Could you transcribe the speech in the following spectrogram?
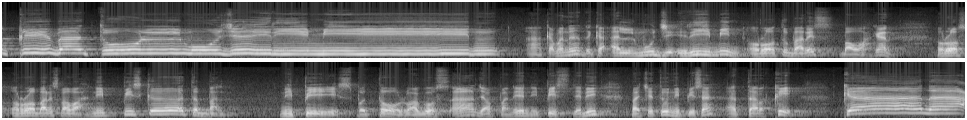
aqibatul mujrimin. Ha, kat mana? Dekat al-mujrimin. Ra tu baris bawah kan? Ra, ra baris bawah. Nipis ke tebal? Nipis. Betul. Bagus. Ha, jawapan dia nipis. Jadi baca tu nipis. Eh? Tarqiq kana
